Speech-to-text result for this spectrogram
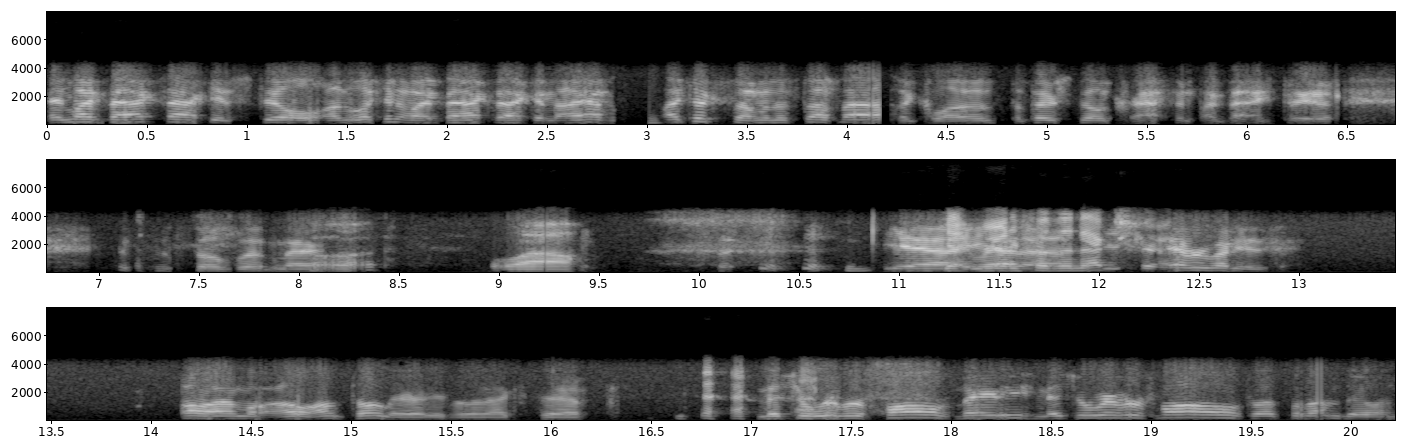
and my backpack is still. I'm looking at my backpack and I have. I took some of the stuff out, the clothes, but there's still crap in my bag too. It's just still sitting there. Uh, wow. Yeah. Getting ready gotta- for the next trip. Everybody's. Oh, I'm. Oh, I'm totally ready for the next trip. Mitchell River Falls, baby. Mitchell River Falls. That's what I'm doing.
